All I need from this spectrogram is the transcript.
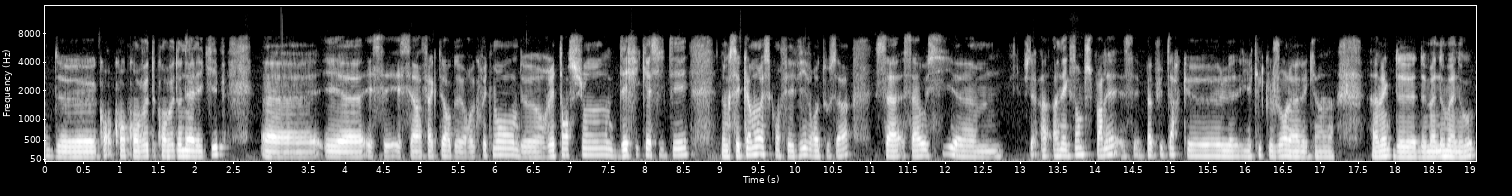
de qu'on veut, qu'on veut donner à l'équipe. Euh, et, euh, et c'est un facteur de recrutement, de rétention, d'efficacité. Donc c'est comment est-ce qu'on fait vivre tout ça? Ça, ça aussi... Euh, un, exemple, je parlais, c'est pas plus tard que il y a quelques jours là avec un, un mec de, de Mano Mano.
